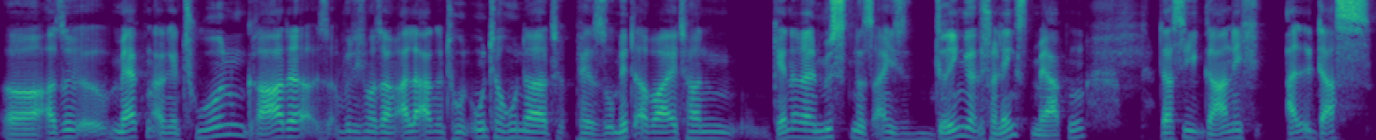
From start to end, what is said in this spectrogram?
Äh, also äh, merken Agenturen, gerade also würde ich mal sagen, alle Agenturen unter 100 Person Mitarbeitern generell müssten das eigentlich dringend schon längst merken, dass sie gar nicht all das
